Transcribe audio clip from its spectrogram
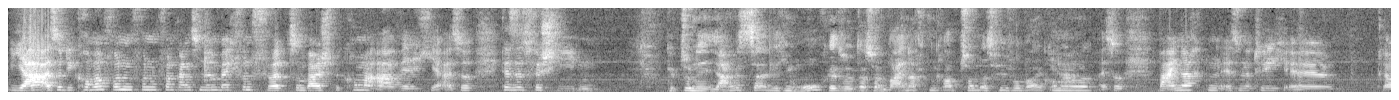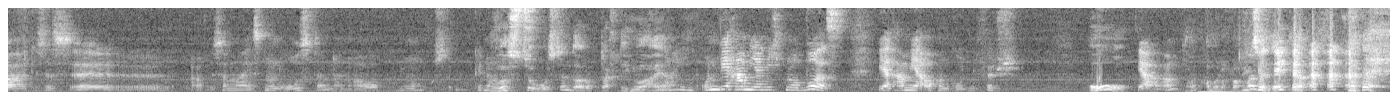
ja, also die kommen von, von, von ganz Nürnberg, von Fürth zum Beispiel, kommen auch welche. Also das ist verschieden. Gibt es so einen jahreszeitlichen Hoch, also dass an Weihnachten gerade besonders viel vorbeikommt? Ja, also Weihnachten ist natürlich, äh, klar, das ist, äh, ist am meisten und Ostern dann auch. Ne? Genau. Wurst zu Ostern, darauf dachte ich nur Eier. Nein. Und wir haben ja nicht nur Wurst, wir haben ja auch einen guten Fisch. Oh, Ja. da haben wir doch noch was entdeckt, ja?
